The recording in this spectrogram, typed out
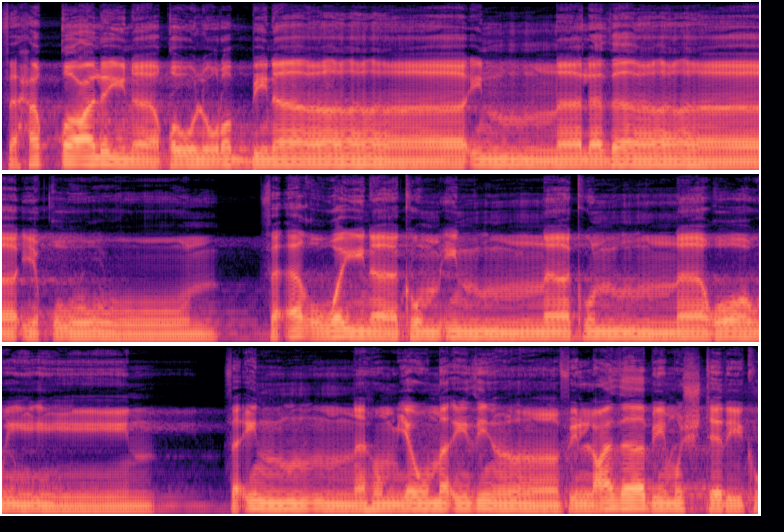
فحق علينا قول ربنا إنا لذائقون. فأغويناكم إنا كنا غاوين. فإنهم يومئذ في العذاب مشتركون.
